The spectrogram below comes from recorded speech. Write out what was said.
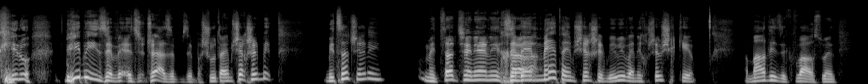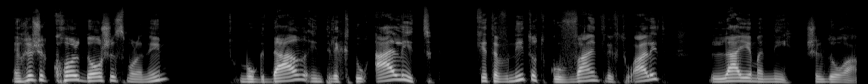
כאילו, ביבי זה, זה, אתה יודע, זה, זה פשוט ההמשך של ביבי. מצד שני, מצד שני, אני... זה חי- באמת ההמשך של ביבי, ואני חושב שכ... אמרתי את זה כבר, זאת אומרת, אני חושב שכל דור של שמאלנים מוגדר אינטלקטואלית כתבנית או תגובה אינטלקטואלית לימני של דורם.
